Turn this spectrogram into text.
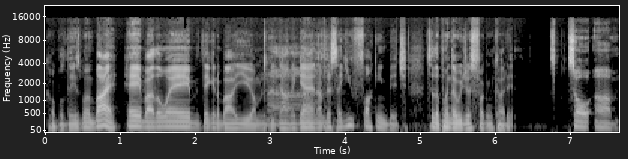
Couple days went by. Hey, by the way, been thinking about you. I'm gonna be down again. I'm just like you fucking bitch. To the point that we just fucking cut it. So um,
